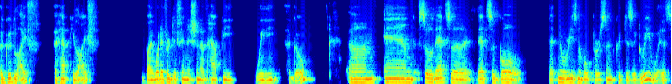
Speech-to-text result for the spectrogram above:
a good life, a happy life, by whatever definition of happy we go, um, and so that's a that's a goal that no reasonable person could disagree with.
